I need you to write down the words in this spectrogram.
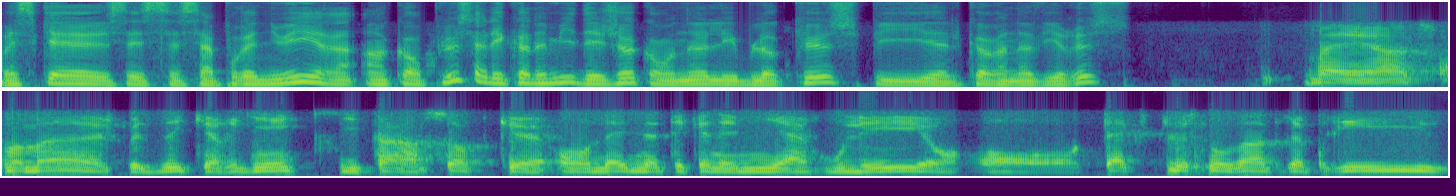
Est-ce que ça pourrait nuire encore plus à l'économie déjà qu'on a les blocus puis euh, le coronavirus? Ben, en ce moment, je peux dire qu'il n'y a rien qui fait en sorte qu'on aide notre économie à rouler. On taxe plus nos entreprises,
